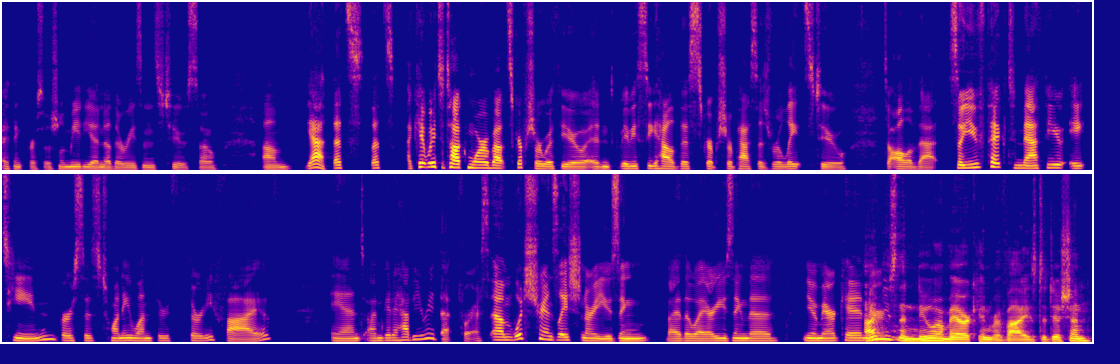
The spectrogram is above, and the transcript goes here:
I think for social media and other reasons too. So um, yeah, that's that's. I can't wait to talk more about scripture with you and maybe see how this scripture passage relates to to all of that. So you've picked Matthew 18 verses 21 through 35 and I'm going to have you read that for us. Um, which translation are you using, by the way? Are you using the New American I'm using the New American Revised Edition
